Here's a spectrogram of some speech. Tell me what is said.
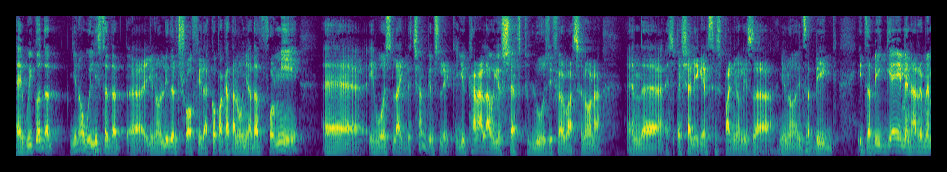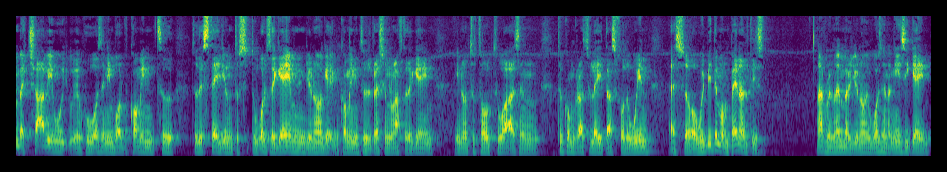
uh, we got that, you know, we lifted that, uh, you know, little trophy, the Copa Catalunya, that for me, uh, it was like the Champions League. You can't allow yourself to lose if you're Barcelona, and uh, especially against Espanyol is, a, you know, it's a big, it's a big game. And I remember Xavi, who, who wasn't involved, coming to, to the stadium to, to watch the game, you know, getting, coming into the dressing room after the game, you know, to talk to us and to congratulate us for the win. Uh, so we beat them on penalties. I remember, you know, it wasn't an easy game,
